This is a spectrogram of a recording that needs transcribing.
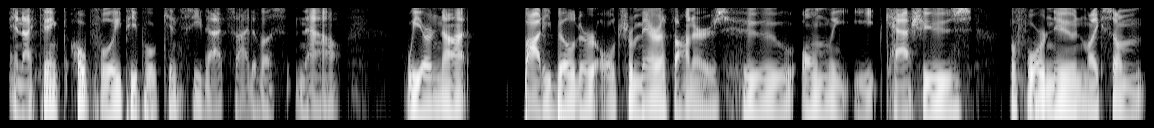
And I think hopefully people can see that side of us now. We are not bodybuilder ultra marathoners who only eat cashews before noon, like some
